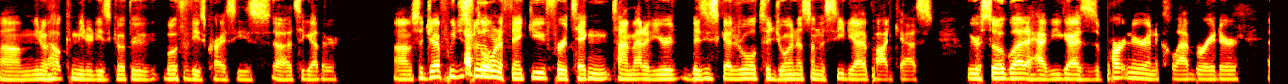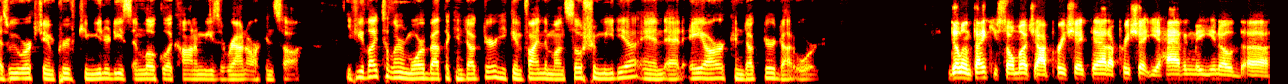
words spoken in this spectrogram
um, you know help communities go through both of these crises uh, together um, so jeff we just Absolutely. really want to thank you for taking time out of your busy schedule to join us on the cdi podcast we are so glad to have you guys as a partner and a collaborator as we work to improve communities and local economies around Arkansas. If you'd like to learn more about the conductor, you can find them on social media and at arconductor.org. Dylan, thank you so much. I appreciate that. I appreciate you having me. You know, uh,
